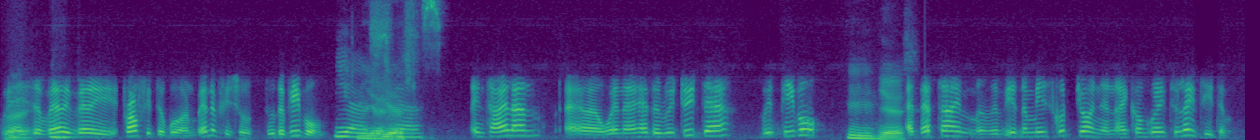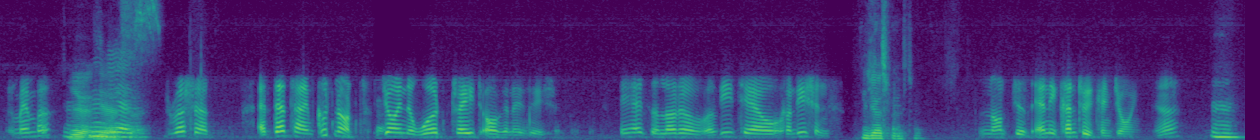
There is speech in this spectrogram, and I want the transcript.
which Right. is a very, very profitable and beneficial to the people. Yes, Yes. yes. In Thailand, uh, when I had a retreat there with people, Yes. at that time uh, the Vietnamese could join, and I congratulated them. Remember? Yes. Mhm. Yes. Yes. Russia at that time could not join the World Trade Organization. It has a lot of uh, detailed conditions. Yes, Master. Not just any country can join. Yeah? Mm.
